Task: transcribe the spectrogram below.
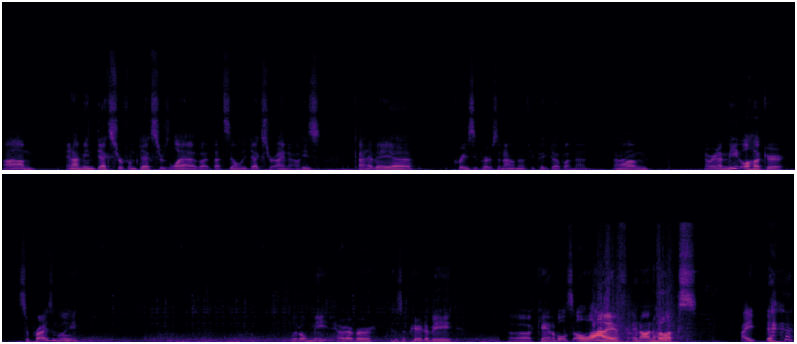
Um, and I mean Dexter from Dexter's Lab. I, that's the only Dexter I know. He's kind of a uh, crazy person. I don't know if you picked up on that. Um, now we're in a meat locker. Surprisingly, little meat. However, does appear to be uh, cannibals alive and on hooks. I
